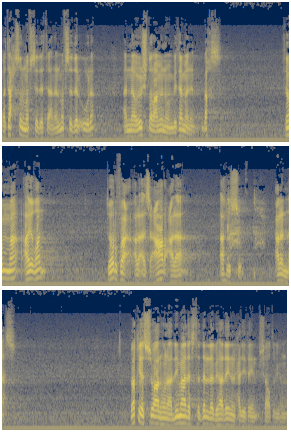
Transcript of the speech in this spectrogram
فتحصل مفسدتان. المفسدة الأولى أنه يشترى منهم بثمن بخس ثم أيضا ترفع الأسعار على أهل السوق على الناس. بقي السؤال هنا لماذا استدل بهذين الحديثين الشاطبي هنا؟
